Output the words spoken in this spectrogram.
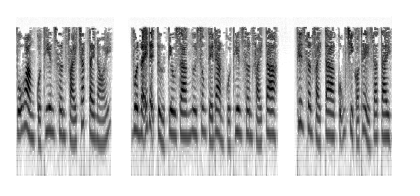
Vũ Hoàng của Thiên Sơn phái chắp tay nói, vừa nãy đệ tử tiêu gia ngươi xông tế đàn của Thiên Sơn phái ta, Thiên Sơn phái ta cũng chỉ có thể ra tay,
